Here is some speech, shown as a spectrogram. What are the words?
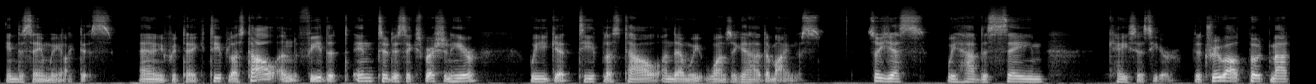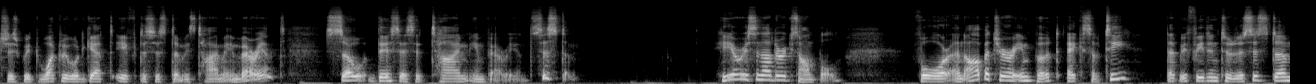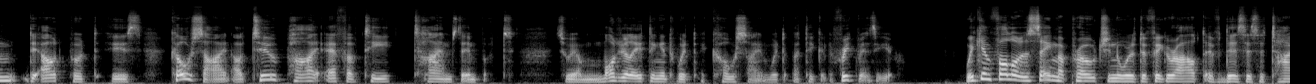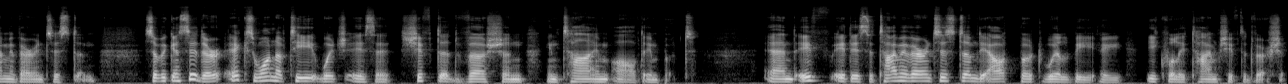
in the same way like this. And if we take t plus tau and feed it into this expression here, we get t plus tau and then we once again have the minus. So yes, we have the same cases here. The true output matches with what we would get if the system is time invariant, so this is a time invariant system. Here is another example. For an arbitrary input x of t that we feed into the system, the output is cosine of 2 pi f of t times the input. So we are modulating it with a cosine with a particular frequency here. We can follow the same approach in order to figure out if this is a time invariant system. So we consider x1 of t, which is a shifted version in time of the input. And if it is a time invariant system, the output will be a equally time shifted version.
